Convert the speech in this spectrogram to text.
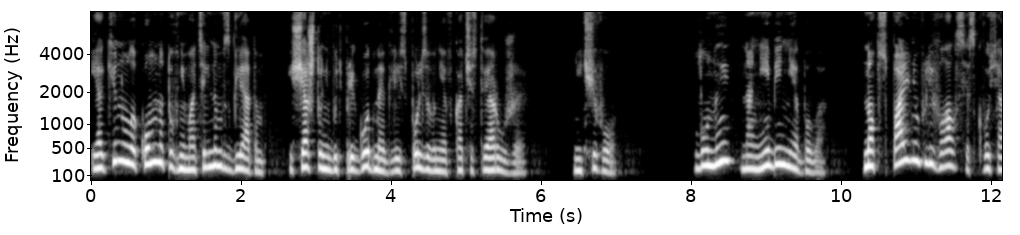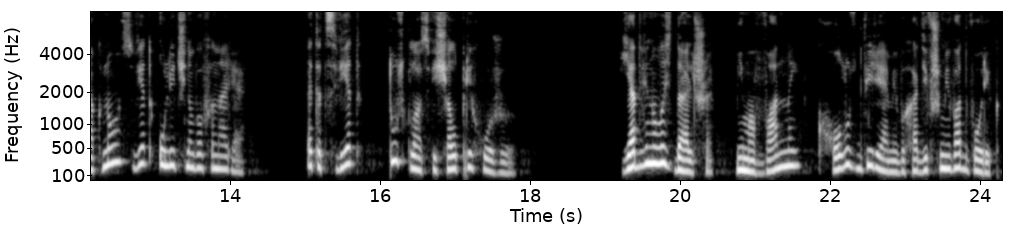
и окинула комнату внимательным взглядом, ища что-нибудь пригодное для использования в качестве оружия. Ничего. Луны на небе не было, но в спальню вливался сквозь окно свет уличного фонаря. Этот свет тускло освещал прихожую. Я двинулась дальше, мимо ванной, к холлу с дверями, выходившими во дворик,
